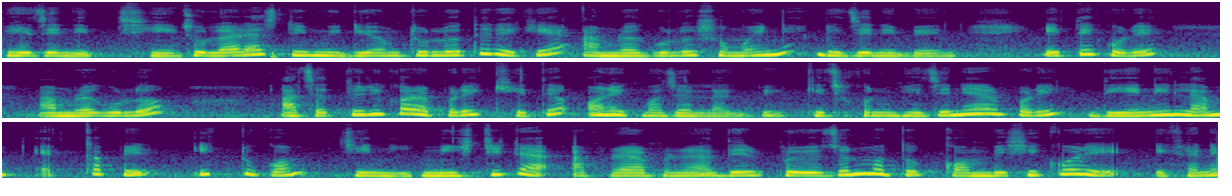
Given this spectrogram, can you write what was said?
ভেজে নিচ্ছি। চুলার আঁচটি মিডিয়াম টু লোতে রেখে আমরাগুলো সময় নিয়ে ভেজে নেবেন। এতে করে আমরাগুলো আচার তৈরি করার পরে খেতে অনেক মজার লাগবে। কিছুক্ষণ ভেজে নেওয়ার পরে দিয়ে নিলাম এক কাপের একটু কম চিনি। মিষ্টিটা আপনারা আপনাদের প্রয়োজন মতো কম বেশি করে এখানে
